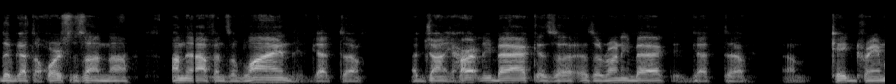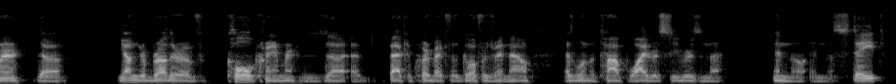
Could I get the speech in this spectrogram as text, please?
they've got the horses on uh, on the offensive line. They've got uh, a Johnny Hartley back as a as a running back. They've got uh, um, Cade Kramer, the younger brother of Cole Kramer, who's uh, a backup quarterback for the Gophers right now, as one of the top wide receivers in the in the in the state.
